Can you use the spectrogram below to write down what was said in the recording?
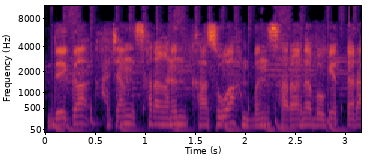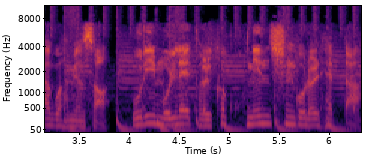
내가 가장 사랑하는 가수와 한 번 살아나 보겠다라고 하면서 우리 몰래 덜컥 혼인 신고를 했다.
